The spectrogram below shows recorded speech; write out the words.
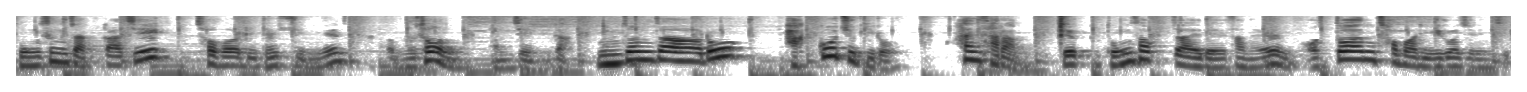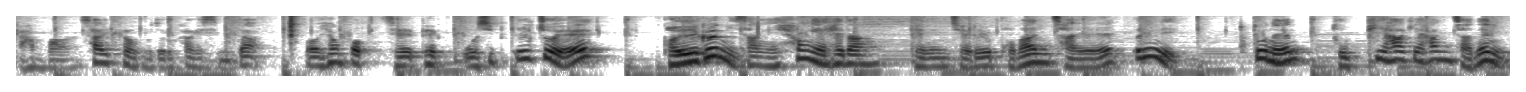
동승자까지 처벌이 될 수 있는 무서운 범죄입니다. 운전자로 바꿔주기로 한 사람, 즉 동석자에 대해서는 어떠한 처벌이 이루어지는지를 한번 살펴보도록 하겠습니다. 어, 형법 제 151조에 벌금 이상의 형에 해당되는 죄를 범한 자의 은닉 또는 도피하게 한 자는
